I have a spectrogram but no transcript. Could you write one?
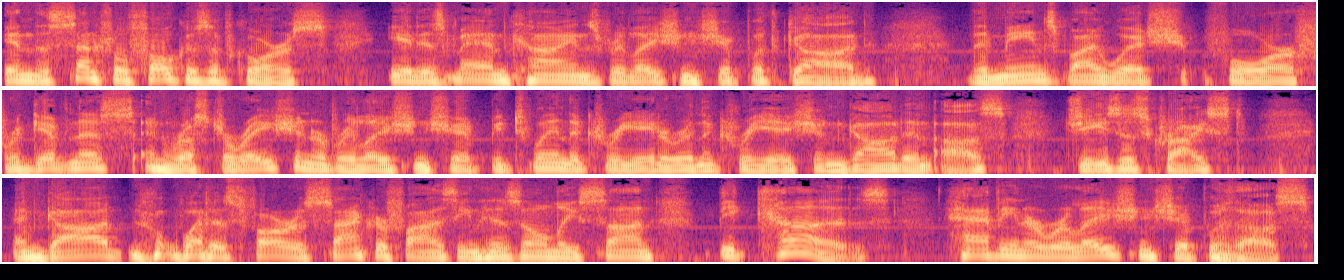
in the central focus, of course, it is mankind's relationship with God, the means by which for forgiveness and restoration of relationship between the Creator and the creation, God and us, Jesus Christ. And God went as far as sacrificing His only Son because having a relationship with us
